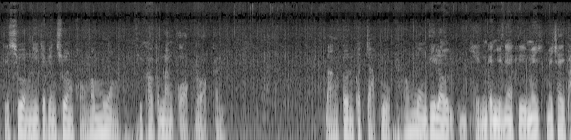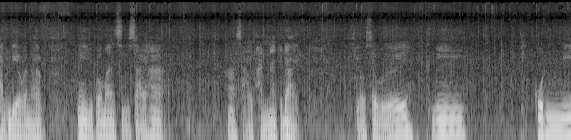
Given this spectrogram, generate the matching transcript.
แต่ช่วงนี้จะเป็นช่วงของมะม่วงที่เขากำลังออกดอกกัน บางต้นก็จับลูกมะม่วงที่เราเห็นกันอยู่เนี่ยคือไม่ไม่ใช่พันธุ์เดียวกันนะครับ นี่อยู่ประมาณสีสายห้าห้าสายพันธุ์น่าจะได้ เขียวเสวยมีพิกุลมี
